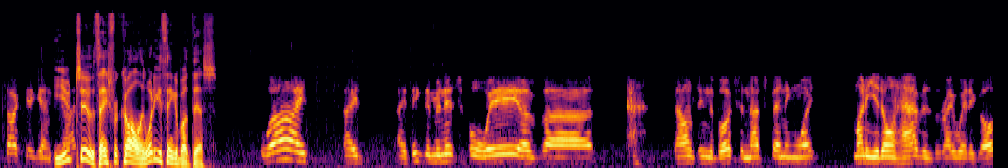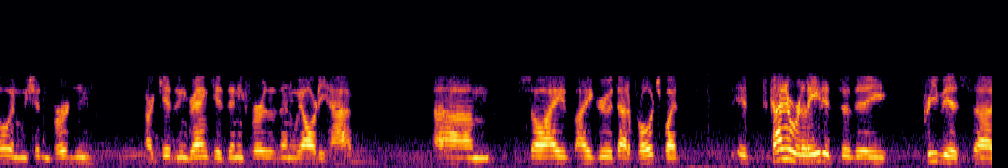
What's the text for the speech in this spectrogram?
to talk to you again. Scott. You too. Thanks for calling. What do you think about this? Well, I, I, I think the municipal way of uh, balancing the books and not spending what money you don't have is the right way to go, and we shouldn't burden our kids and grandkids any further than we already have. Um, so I, I agree with that approach, but it's kind of related to the previous uh,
